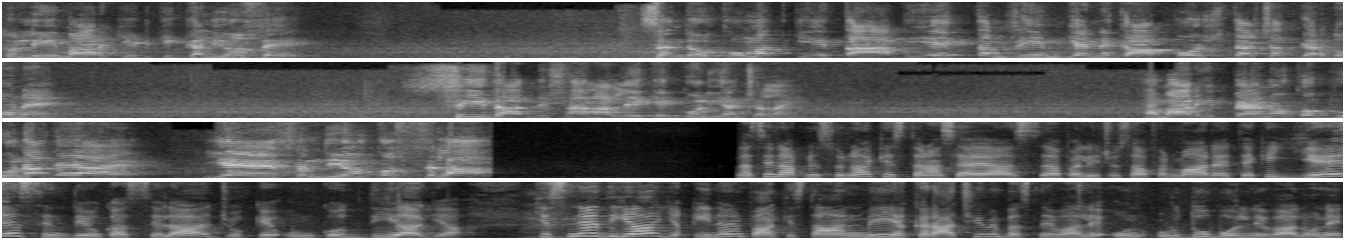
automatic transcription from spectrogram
तो ली मार्केट की गलियों से सिंध हुकूमत की इतिहादी एक तंजीम के निकाब पोश दहशत गर्दों ने सीधा निशाना लेके गोलियाँ चलाई। हमारी बहनों को भूना गया है। ये सिंधियों को सलाह। नसीन आपने सुना किस तरह से अयास पलीचूसा फरमा रहे थे कि ये है सिंधियों का सिला जो कि उनको दिया गया। किसने दिया? यकीनन पाकिस्तान में या कराची में बसने वाले उन उर्दू बोलने वालों ने,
